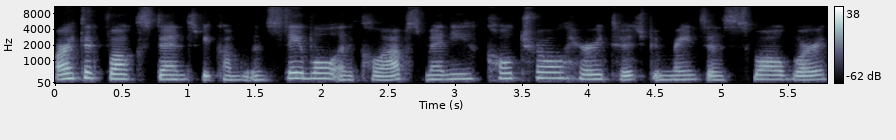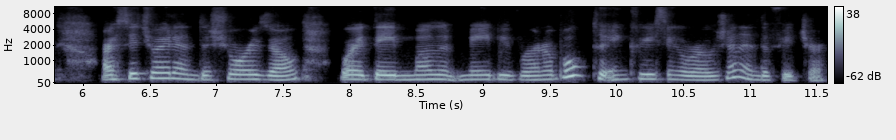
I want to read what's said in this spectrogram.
Arctic fox dens become unstable and collapse, many cultural heritage remains in Svalbard are situated in the shore zone where they may be vulnerable to increasing erosion in the future.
